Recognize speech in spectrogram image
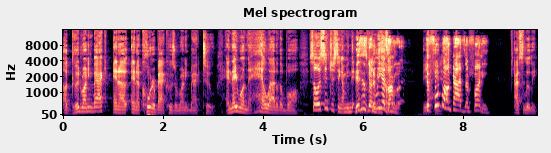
a, good running back and a and a quarterback who's a running back too, and they run the hell out of the ball. So it's interesting. I mean, this is going to be karma. A, yeah, the football gods are funny. Absolutely,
